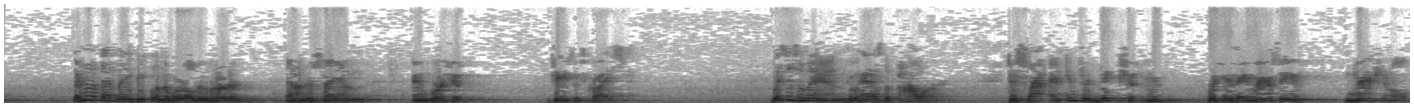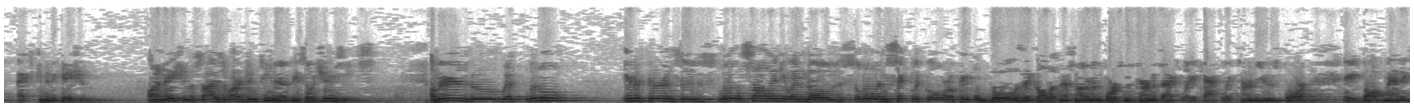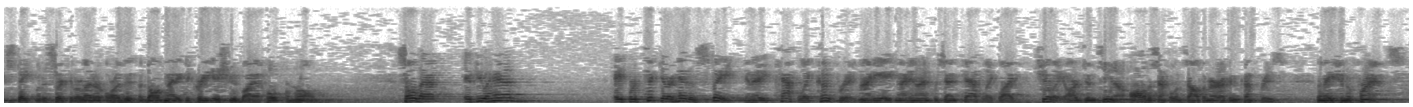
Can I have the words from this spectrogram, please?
There are not that many people in the world who've heard and understand and worship Jesus Christ. This is a man who has the power to slap an interdiction, which is a massive national excommunication, on a nation the size of Argentina, if he so chooses. A man who, with little interferences, little subtle innuendos, a little encyclical or a papal bull, as they call it, and that's not an unfortunate term, it's actually a Catholic term used for a dogmatic statement, a circular letter, or a, a dogmatic decree issued by a pope from Rome. So that if you had a particular head of state in a Catholic country, 98, 99% Catholic, like Chile, Argentina, all of the Central and South American countries, the nation of France,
